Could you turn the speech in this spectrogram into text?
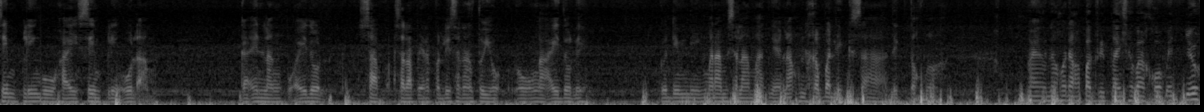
simpleng buhay, simpleng ulam. Kain lang po idol. Sa sarap yan palisan ng tuyo. Oo nga idol eh. Good evening. Maraming salamat. Ngayon ako nakabalik sa TikTok no. Ngayon ako nakapag-reply sa mga comment nyo.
